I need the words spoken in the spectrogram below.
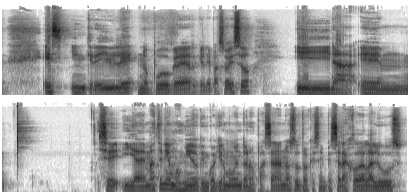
es increíble, no puedo creer que le pasó eso. Y nada, em, y además teníamos miedo que en cualquier momento nos pasara a nosotros que se empezara a joder la luz.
